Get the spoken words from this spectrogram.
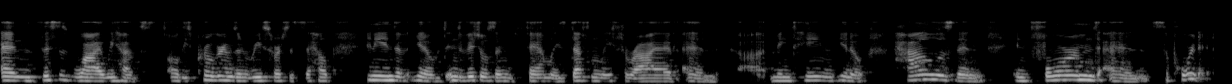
and this is why we have all these programs and resources to help any indiv- you know individuals and families definitely thrive and uh, maintain you know housed and informed and supported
